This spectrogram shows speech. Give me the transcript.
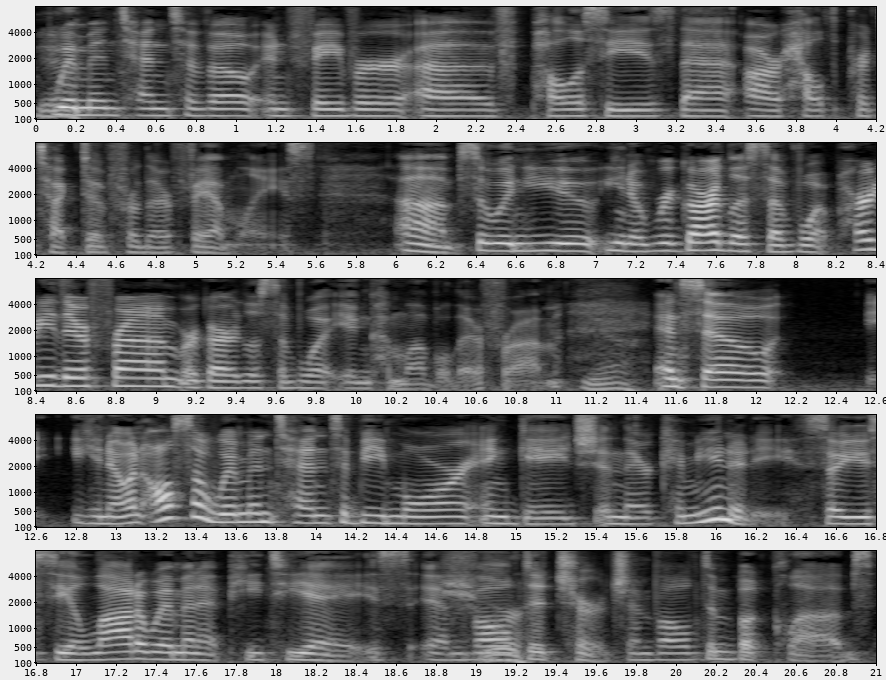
Yeah. Women tend to vote in favor of policies that are health protective for their families. Um, so when you, you know, regardless of what party they're from, regardless of what income level they're from, yeah. and so, you know, and also women tend to be more engaged in their community. So you see a lot of women at PTAs, involved Sure. at church, involved in book clubs,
